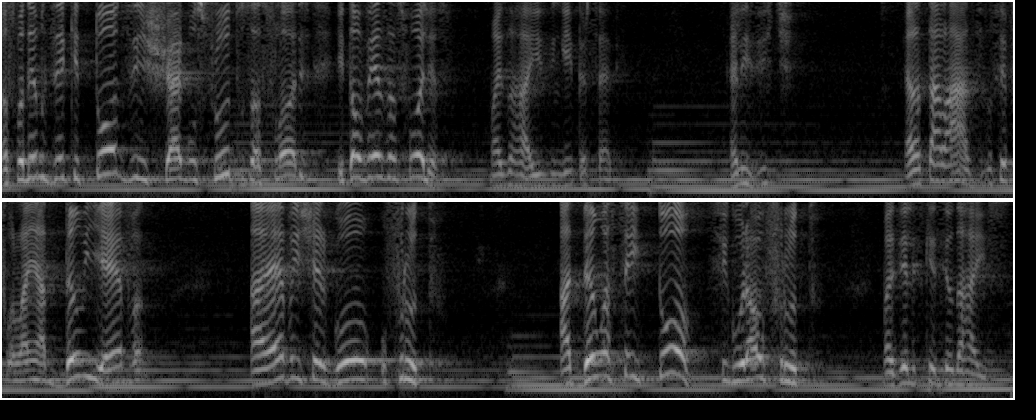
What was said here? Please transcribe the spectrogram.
Nós podemos dizer que todos enxergam os frutos, as flores e talvez as folhas, mas a raiz ninguém percebe. Ela existe. Ela está lá. Se você for lá em Adão e Eva, a Eva enxergou o fruto. Adão aceitou segurar o fruto, mas ele esqueceu da raiz.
